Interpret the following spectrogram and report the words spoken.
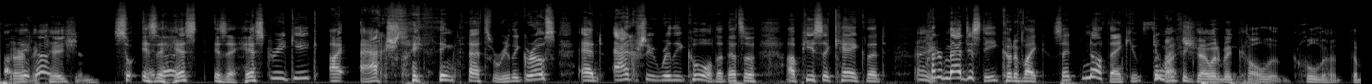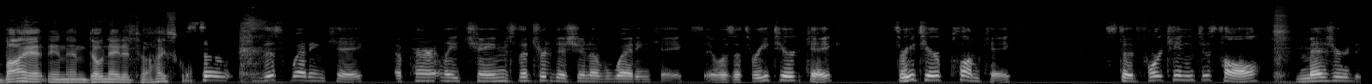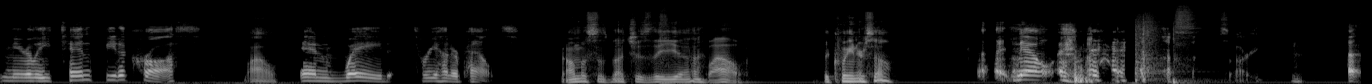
uh, verification, So is a hist is a history geek? I actually think that's really gross and actually really cool that that's a, a piece of cake that hey, Her Majesty could have like said no thank you too I think that would have been cool, cool to, to buy it and then donate it to a high school. So this wedding cake apparently changed the tradition of wedding cakes. It was a three-tier cake, three-tier plum cake, stood 14 inches tall, measured nearly 10 feet across, Wow, and weighed 300 pounds. almost as much as the uh, wow. the queen herself. Uh, Now, Sorry.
